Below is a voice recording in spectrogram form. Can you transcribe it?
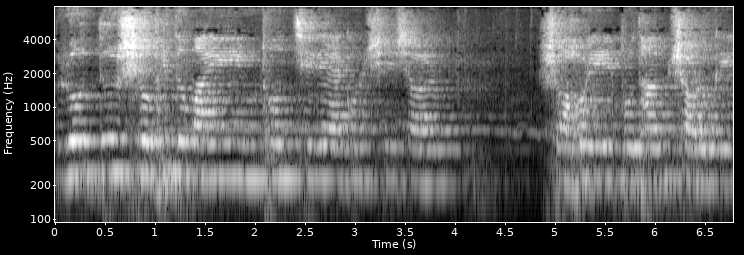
রোদ্দুর শোভিত মায়ের উঠোন ছেড়ে এখন সে শার্ট শহরের প্রধান সড়কে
